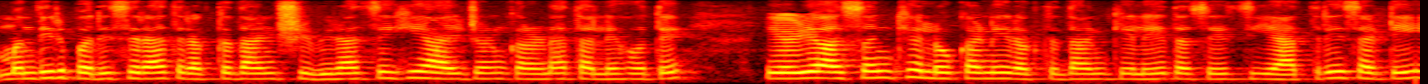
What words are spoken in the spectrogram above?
मंदिर परिसरात रक्तदान शिबिराचेही आयोजन करण्यात आले होते. यावेळी असंख्य लोकांनी रक्तदान केले. तसेच यात्रेसाठी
